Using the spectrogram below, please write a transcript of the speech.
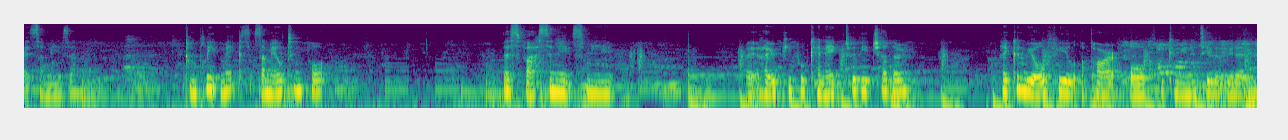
It's amazing. Complete mix, it's a melting pot. This fascinates me about how people connect with each other. How can we all feel a part of the community that we're in?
